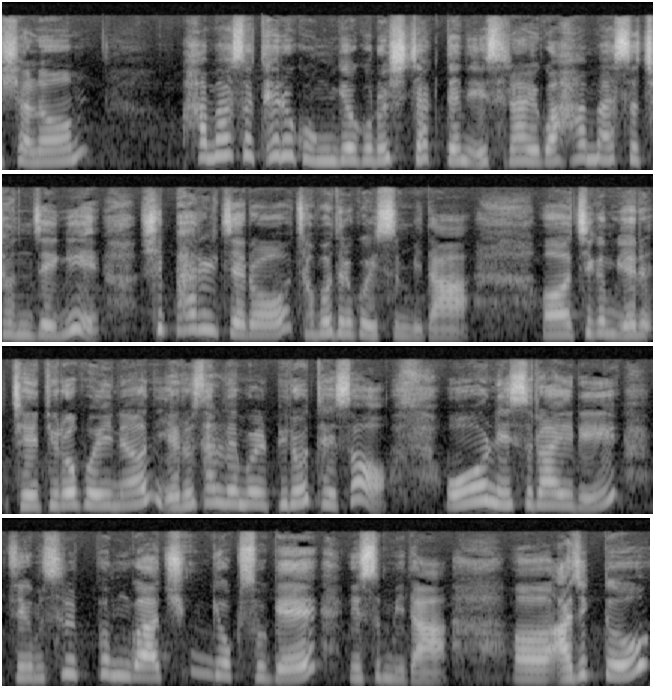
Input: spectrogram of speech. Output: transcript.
샬롬. 하마스 테러 공격으로 시작된 이스라엘과 하마스 전쟁이 18일째로 접어들고 있습니다. 어, 지금 예루, 제 뒤로 보이는 예루살렘을 비롯해서 온 이스라엘이 지금 슬픔과 충격 속에 있습니다. 어, 아직도 어,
